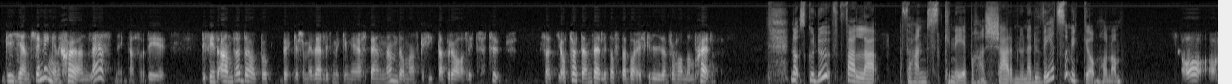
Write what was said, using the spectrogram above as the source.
det är egentligen ingen skönläsning. Alltså det, det finns andra dagböcker som är väldigt mycket mer spännande om man ska hitta bra litteratur. Så att jag tror att den väldigt ofta bara är skriven för honom själv. Nå, skulle du falla för hans knep och hans charm nu när du vet så mycket om honom? Ja,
